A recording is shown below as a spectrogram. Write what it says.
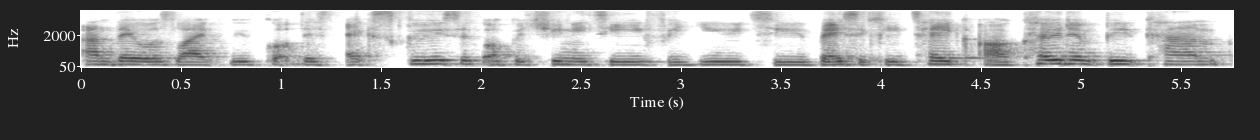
And they was like, we've got this exclusive opportunity for you to basically take our coding boot camp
